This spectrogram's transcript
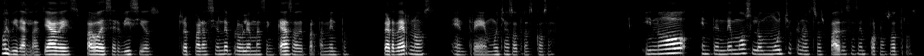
olvidar las llaves, pago de servicios, reparación de problemas en casa o departamento, perdernos, entre muchas otras cosas. Y no entendemos lo mucho que nuestros padres hacen por nosotros,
